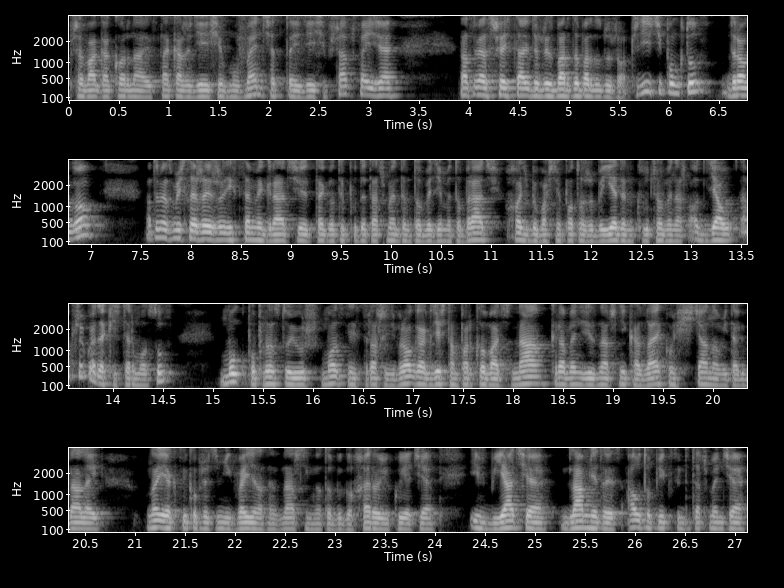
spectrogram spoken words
przewaga Korna jest taka, że dzieje się w movemencie, tutaj dzieje się w sharp phase. Natomiast 6 cali to już jest bardzo, bardzo dużo. 30 punktów, drogo. Natomiast myślę, że jeżeli chcemy grać tego typu detachmentem, to będziemy to brać, choćby właśnie po to, żeby jeden kluczowy nasz oddział, na przykład jakiś termosów, mógł po prostu już mocniej straszyć wroga, gdzieś tam parkować na krawędzi znacznika, za jakąś ścianą i tak dalej. No i jak tylko przeciwnik wejdzie na ten znacznik, no to wy go heroikujecie i wbijacie. Dla mnie to jest autopik w tym detachmencie.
